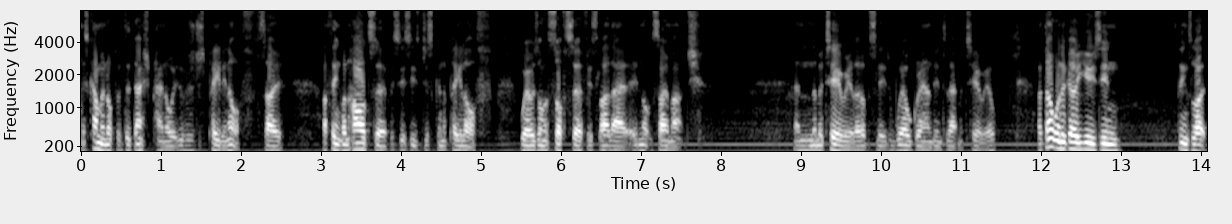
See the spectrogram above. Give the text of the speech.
it's coming off of the dash panel. It was just peeling off. So I think on hard surfaces it's just going to peel off, whereas on a soft surface like that, it not so much and the material obviously is well ground into that material. I don't want to go using things like,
